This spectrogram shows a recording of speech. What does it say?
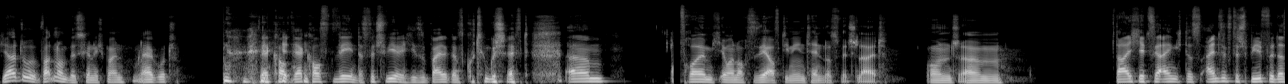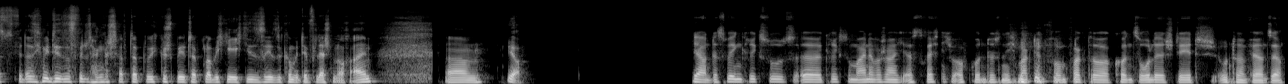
Ja, du, warte noch ein bisschen, ich meine, na gut. Wer kauft, wer kauft wen? Das wird schwierig, die sind beide ganz gut im Geschäft. Ähm, freue mich immer noch sehr auf die Nintendo Switch Lite. Und ähm, da ich jetzt ja eigentlich das einzigste Spiel, für das, für das ich mir dieses Switch angeschafft habe, durchgespielt habe, glaube ich, gehe ich dieses Risiko mit dem Flashen auch ein. Ähm, ja. Ja, und deswegen kriegst du äh, kriegst du meine wahrscheinlich erst recht nicht aufgrund dessen. Ich mag den Formfaktor Konsole steht unter dem Fernseher.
